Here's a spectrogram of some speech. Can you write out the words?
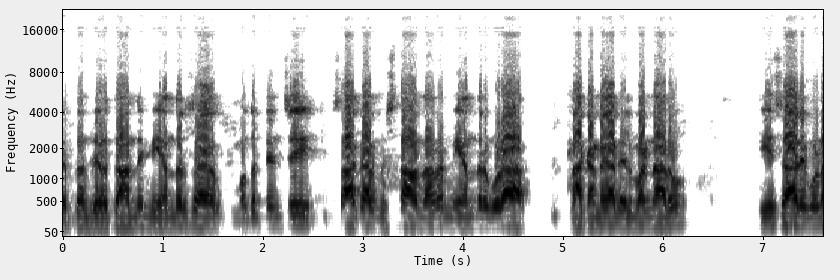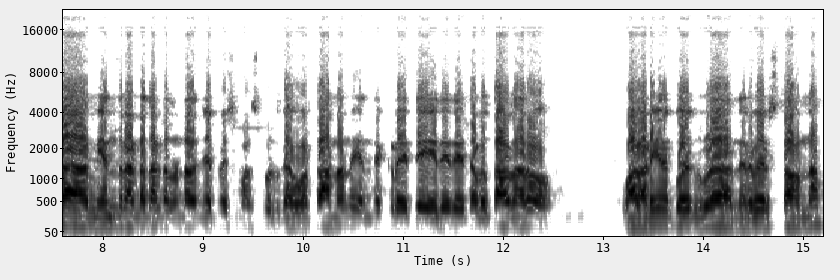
చెప్పడం జరుగుతా ఉంది మీ అందరు సహ- మొదటి నుంచి సహకారం ఇస్తా ఉన్నారు. మీ అందరు కూడా నాకు అండగా నిలబడినారు. ఈసారి కూడా మీ అందరు అండదండలు ఉండాలని చెప్పేసి మనస్ఫూర్తిగా కోరుతా ఉన్నాను. ఎంత ఎక్కడైతే ఏదేదైతే అడుగుతా ఉన్నారో వాళ్ళు అడిగిన కోరికలు కూడా నెరవేరుస్తా ఉన్నాం.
